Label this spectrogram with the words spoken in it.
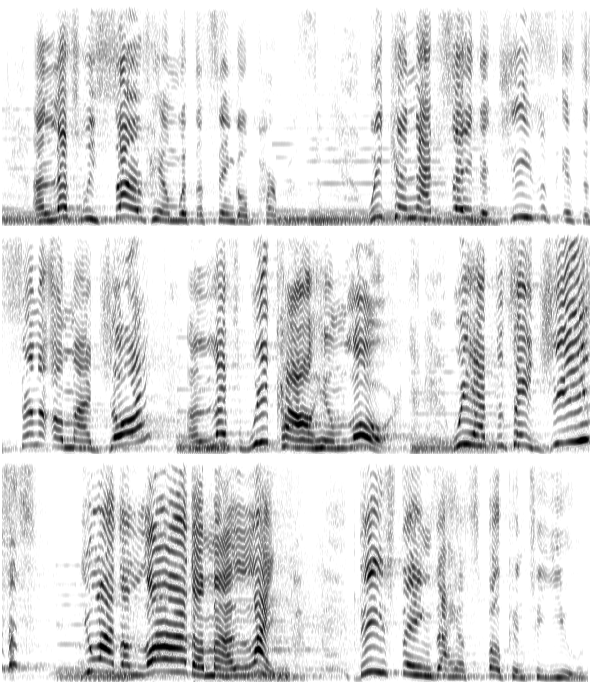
unless we serve him with a single purpose. We cannot say that Jesus is the center of my joy unless we call him Lord. We have to say, Jesus, you are the Lord of my life. These things I have spoken to you,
